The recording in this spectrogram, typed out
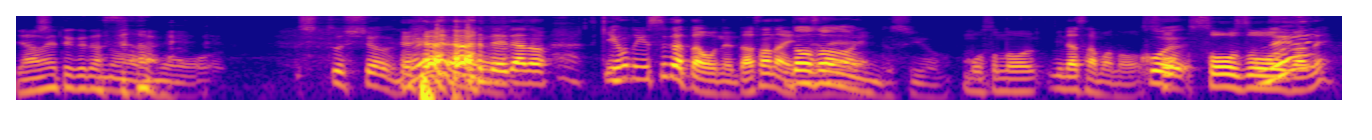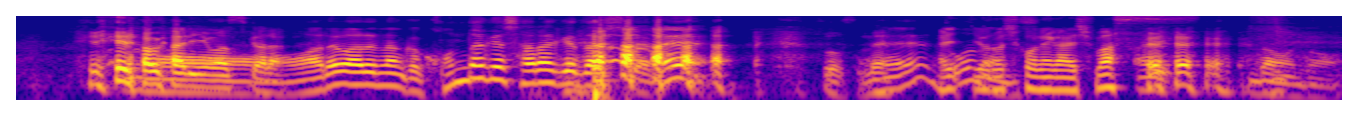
やめてください。かもう嫉妬しちゃうね。で、あの基本的に姿をね出さないんで、ね、出さないんですよ。もうその皆様の想像がね広がりますから。我々なんかこんだけさらけ出してね。そうですね。ね？はい、よろしくお願いします。はい。どうもどうも。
